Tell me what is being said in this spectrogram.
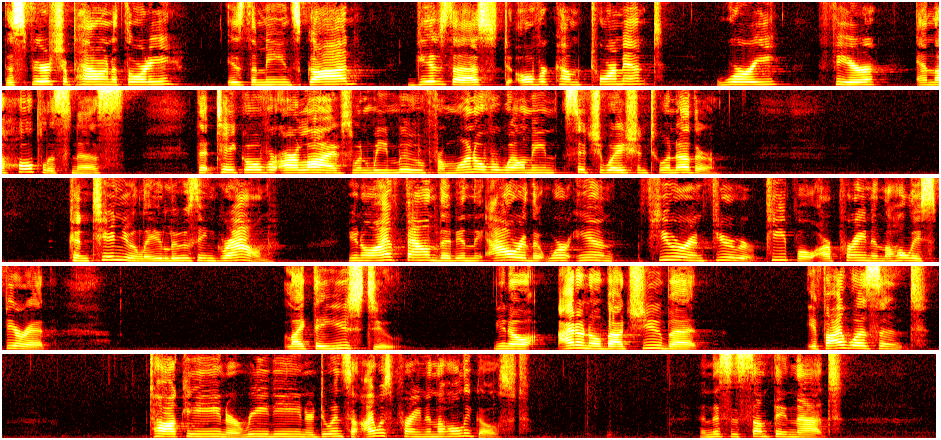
The spiritual power and authority is the means God gives us to overcome torment, worry, fear, and the hopelessness that take over our lives when we move from one overwhelming situation to another continually losing ground. You know, I've found that in the hour that we're in, fewer and fewer people are praying in the Holy Spirit like they used to. You know, I don't know about you, but if I wasn't talking or reading or doing something, I was praying in the Holy Ghost. And this is something that,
